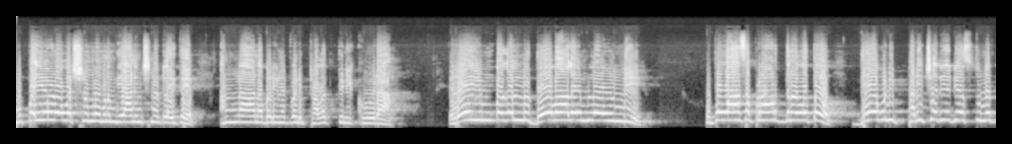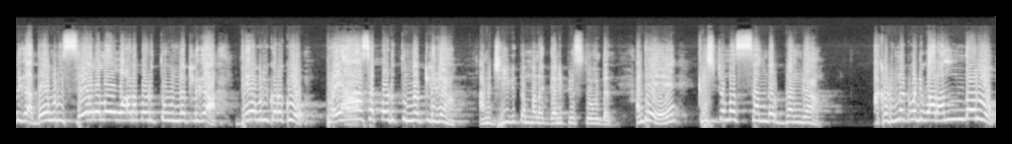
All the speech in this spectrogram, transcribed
ముప్పై ఏడో వర్షంలో మనం ధ్యానించినట్లయితే అన్నా అనబడినటువంటి ప్రవక్తిని కూడా రేయింబగళ్ళు దేవాలయంలో ఉండి ఉపవాస ప్రార్థనలతో దేవుని పరిచర్య చేస్తున్నట్టుగా దేవుని సేవలో వాడబడుతూ ఉన్నట్లుగా దేవుని కొరకు ప్రయాసపడుతున్నట్లుగా ఆమె జీవితం మనకు కనిపిస్తూ ఉంటుంది. అంటే క్రిస్టమస్ సందర్భంగా అక్కడ ఉన్నటువంటి వారందరూ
